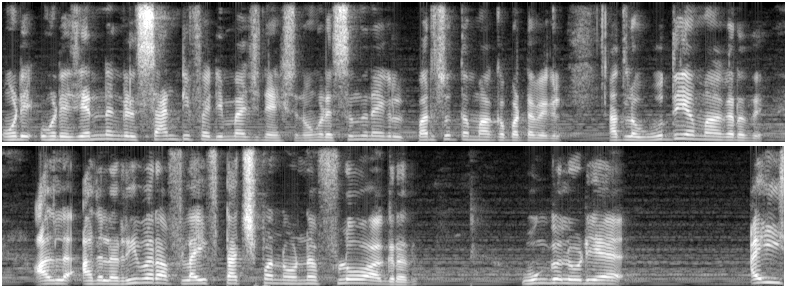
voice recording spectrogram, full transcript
உங்களுடைய உங்களுடைய எண்ணங்கள் சான்டிஃபைட் இமேஜினேஷன் உங்களுடைய சிந்தனைகள் பரிசுத்தமாக்கப்பட்டவைகள். அதில் உதயமாகிறது. அதில் அதில் ரிவர் ஆஃப் லைஃப் டச் பண்ண உடனே ஃப்ளோ ஆகிறது. உங்களுடைய ஐ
